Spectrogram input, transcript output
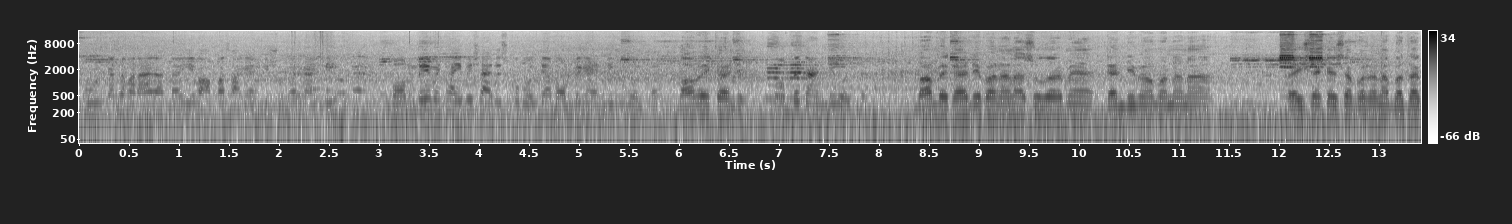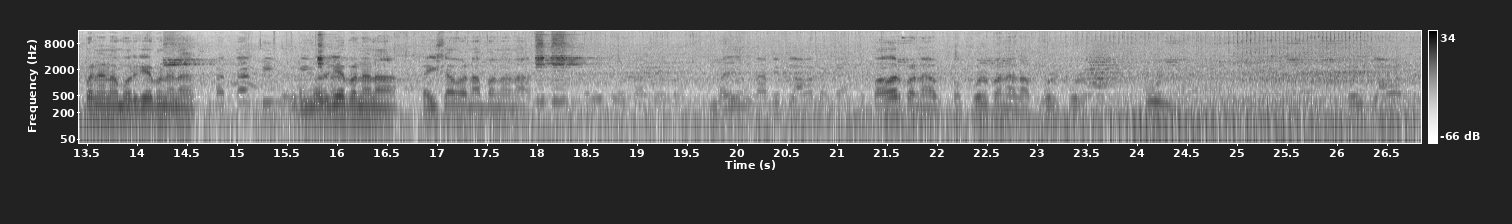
फूल कैसे बनाया जाता है। ये वापस आ गया आपकी शुगर कैंडी बॉम्बे मिठाई भी शायद इसको बोलते हैं बॉम्बे कैंडी भी बोलते हैं? बॉम्बे कैंडी बॉम्बे कैंडी बोलते हैं। बॉम्बे कैंडी बनाना शुगर में गंडी में बनाना कैसे कैसे बनाना बतख बनाना मुर्गे बनाना बतख भी मुर्गी मुर्गे बनाना कैसा बना बनाना। भाई भी फ्लावर बन रहा है। पावर बना फुल बनाना फुल फुल। फूल। फुल फ्लावर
